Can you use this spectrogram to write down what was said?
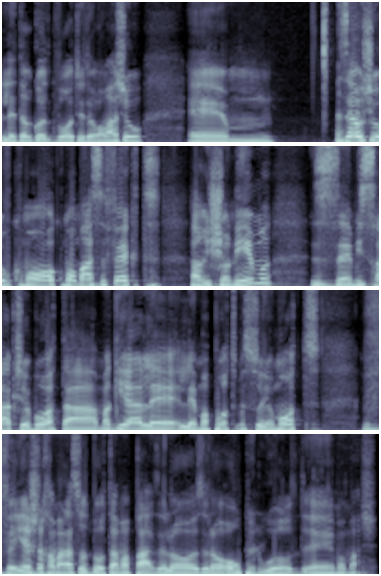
לדרגות גבוהות יותר או משהו. אמ, זהו, שוב, כמו, כמו מס אפקט הראשונים, זה משחק שבו אתה מגיע ל, למפות מסוימות, ויש לך מה לעשות באותה מפה, זה לא, זה לא open world אה, ממש.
